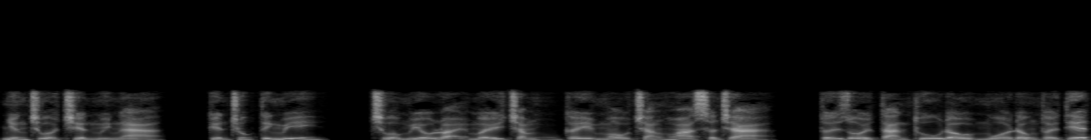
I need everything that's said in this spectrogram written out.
nhưng chùa triền nguy nga, kiến trúc tinh mỹ, chùa miếu loại mấy trăm cây màu trắng hoa sơn trà, tới rồi tàn thu đầu mùa đông thời tiết,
